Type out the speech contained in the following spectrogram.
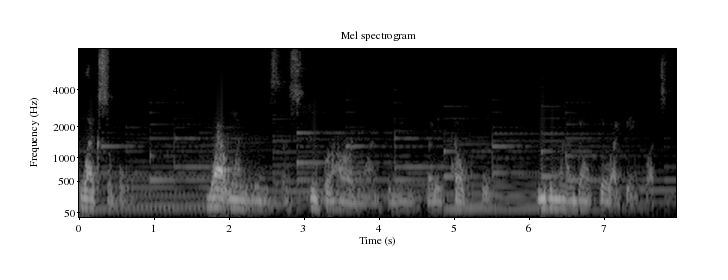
flexible that one is a super hard one for me, but it's helpful, even when I don't feel like being flexible.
